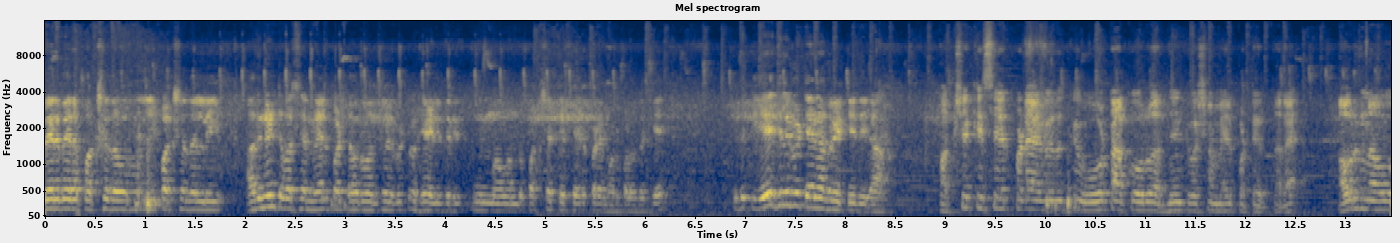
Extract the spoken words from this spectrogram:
ಬೇರೆ ಬೇರೆ ಪಕ್ಷದವರು ಈ ಪಕ್ಷದಲ್ಲಿ ಹದಿನೆಂಟು ವರ್ಷ ಮೇಲ್ಪಟ್ಟವರು ಅಂತ ಹೇಳಿಬಿಟ್ಟು ಹೇಳಿದ್ರಿ, ನಿಮ್ಮ ಒಂದು ಪಕ್ಷಕ್ಕೆ ಸೇರ್ಪಡೆ ಮಾಡ್ಕೊಳ್ಳೋದಕ್ಕೆ. ಇದಕ್ಕೆ ಏಜ್ ಲಿಮಿಟ್ ಏನಾದರೂ ಇಟ್ಟಿದ್ದೀರಾ? ಪಕ್ಷಕ್ಕೆ ಸೇರ್ಪಡೆ ಆಗೋದಕ್ಕೆ ಓಟ್ ಹಾಕೋರು ಹದಿನೆಂಟು ವರ್ಷ ಮೇಲ್ಪಟ್ಟಿರ್ತಾರೆ. ಅವ್ರಿಗೆ ನಾವು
